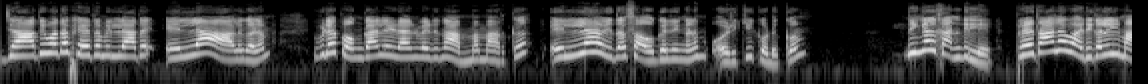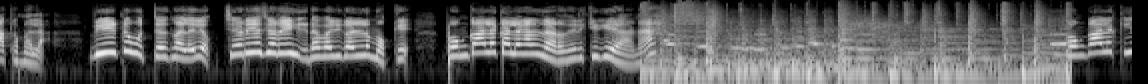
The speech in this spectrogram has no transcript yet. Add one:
ജാതിമത ഭേദമില്ലാതെ എല്ലാ ആളുകളും ഇവിടെ പൊങ്കാല ഇടാൻ വരുന്ന അമ്മമാർക്ക് എല്ലാവിധ സൗകര്യങ്ങളും ഒരുക്കി കൊടുക്കും. നിങ്ങൾ കണ്ടില്ലേ പ്രധാന വഴികളിൽ മാത്രമല്ല വീട്ടുമുറ്റങ്ങളിലും ചെറിയ ചെറിയ ഇടവഴികളിലുമൊക്കെ പൊങ്കാലക്കലങ്ങൾ നിറഞ്ഞിരിക്കുകയാണ്. പൊങ്കാലയ്ക്ക്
